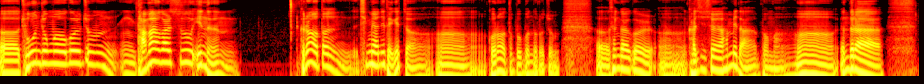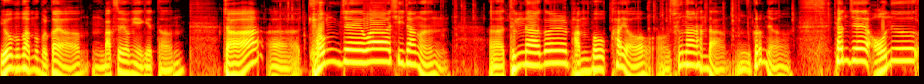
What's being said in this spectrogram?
어, 좋은 종목을 좀 음, 담아갈 수 있는 그런 어떤 측면이 되겠죠. 어, 그런 어떤 부분으로 좀 어, 생각을 어, 가지셔야 합니다. 보면 어, 연들아 요 부분 한번 볼까요? 음, 막스 형이 얘기했던 자 어, 경제와 시장은 어, 등락을 반복하여 어, 순환한다. 음, 그럼요. 현재 어느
